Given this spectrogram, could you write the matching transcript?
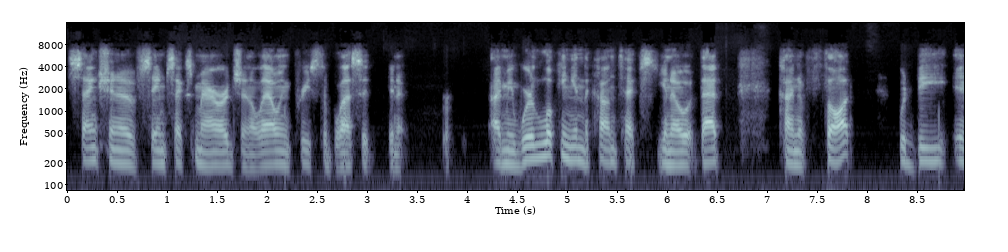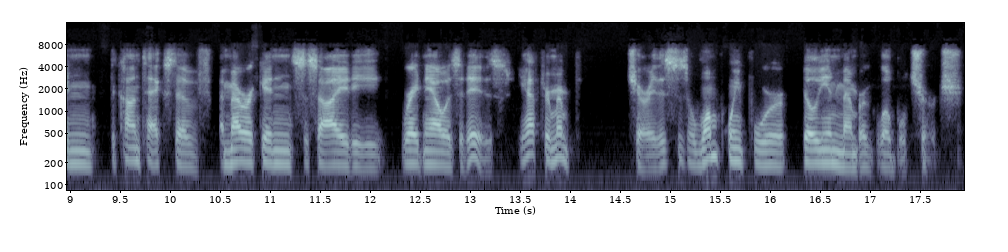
sanction of same sex marriage and allowing priests to bless it, you know, I mean, we're looking in the context, you know, that kind of thought would be in the context of American society right now as it is. You have to remember, Cherri, this is a 1.4 billion member global church.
